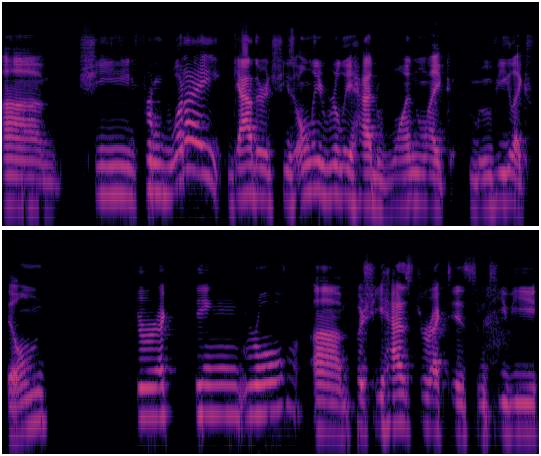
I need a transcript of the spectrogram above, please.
Um, she, from what I gathered, she's only really had one like movie, like film directing role. Um, but she has directed some TV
